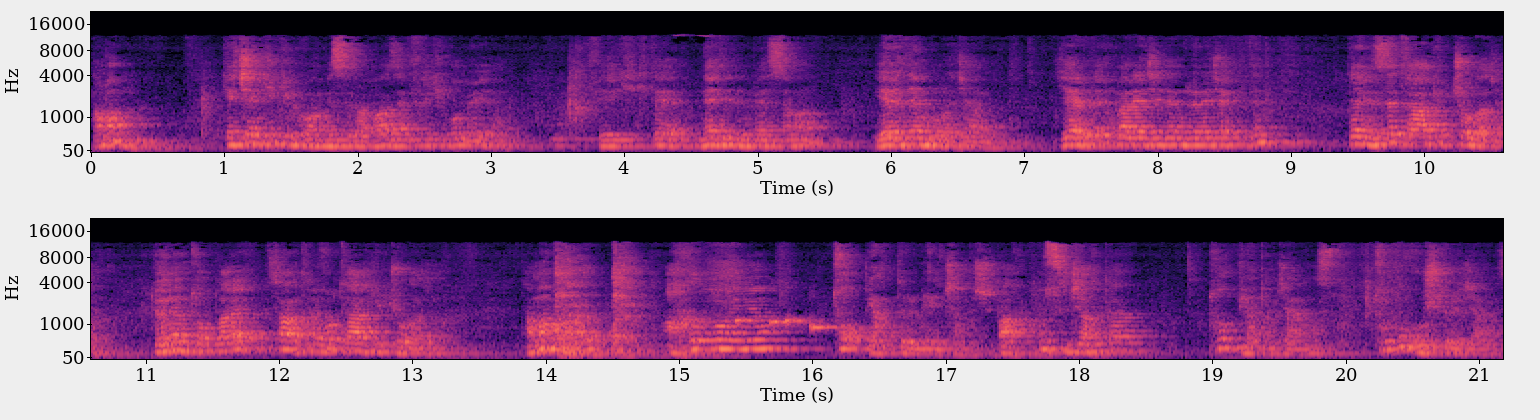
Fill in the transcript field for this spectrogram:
Tamam mı? Geçenki gibi var mesela bazen frikik oluyor ya. Frikikte ne dedim ben sana? Yerden vuracağım. Yerde kaleciden dönecek dedim. Denizde takipçi olacak. Dönen toplara santrafor takipçi olacak. Tamam mı abi? Akıllı oynuyor, top yaptırmaya çalış. Bak bu sıcakta top yapacağınız, topu koşturacağınız.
